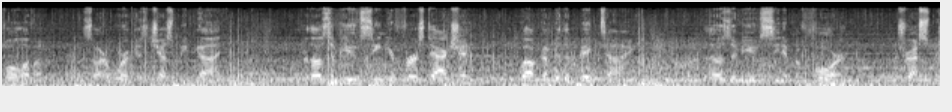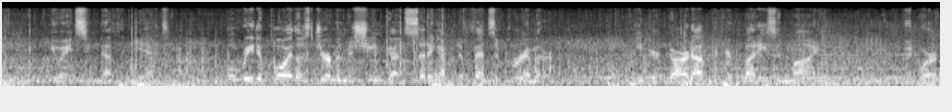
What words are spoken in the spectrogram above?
full of them, so our work has just begun. For those of you who've seen your first action, welcome to the big time. For those of you who've seen it before, trust me, you ain't seen nothing yet. We'll redeploy those German machine guns, setting up a defensive perimeter. Keep your guard up and your buddies in mind. Good work.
